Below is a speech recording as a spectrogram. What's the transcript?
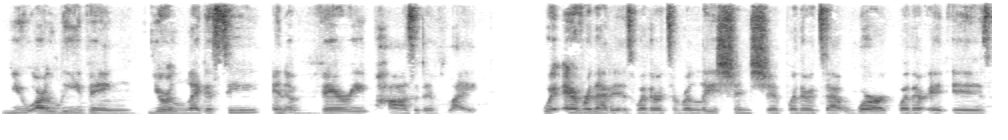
you are leaving your legacy in a very positive light wherever that is, whether it's a relationship, whether it's at work, whether it is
